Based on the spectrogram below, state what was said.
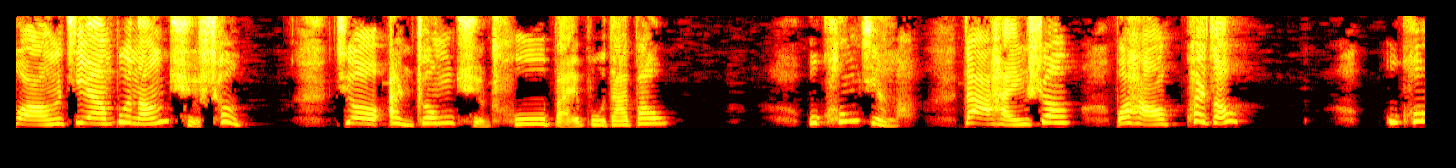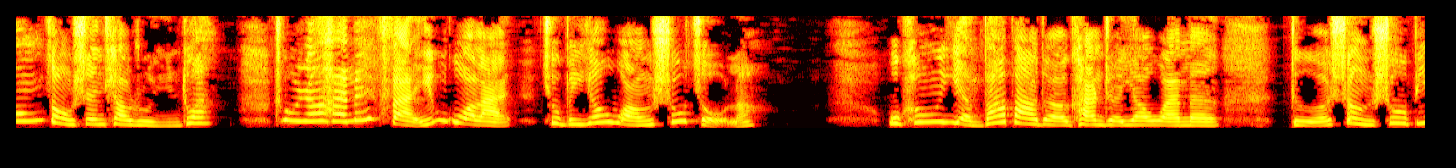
王见不能取胜，就暗中取出白布大包。悟空见了，大喊一声：“不好，快走！”悟空纵身跳入云端，众人还没反应过来，就被妖王收走了。悟空眼巴巴地看着妖怪们得胜收兵。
